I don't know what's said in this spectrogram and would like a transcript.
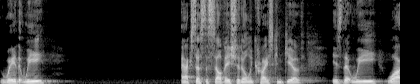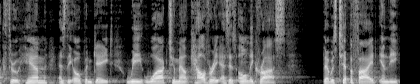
The way that we access the salvation only Christ can give is that we walk through Him as the open gate. We walk to Mount Calvary as His only cross that was typified in the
